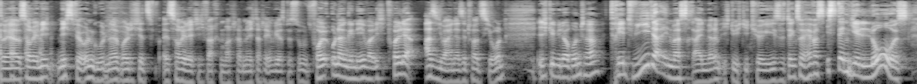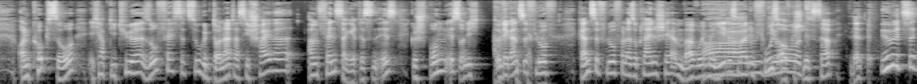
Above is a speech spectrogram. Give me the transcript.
so ja, sorry, nicht, nichts für ungut, ne? Wollte ich jetzt, äh, sorry, dass ich dich wach gemacht habe. Ne? Ich dachte irgendwie, das bist du voll unangenehm, weil ich voll der Assi war in der Situation. Ich gehe wieder runter, tret wieder in was rein, während ich durch die Tür gehe. Ich so, denk so, hä, was ist denn hier los? Und guck so, ich habe die Tür so feste zugedonnert, dass die Scheibe am Fenster gerissen ist, gesprungen ist und ich und der ganze. Flur ganze Flur voller so kleine Scherben war, wo ich mir Ah, jedes Mal den Fuß Idiot. aufgeschlitzt habe. Das übelste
